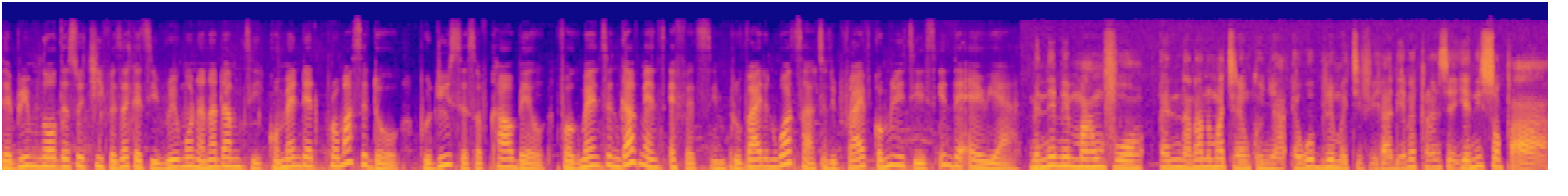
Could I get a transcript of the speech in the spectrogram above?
The Brim Northern Chief Executive Raymond Anadamti commended Promasidor, producers of cowbell, for augmenting government's efforts in providing water to deprived communities in the area. me ne me manfoɔ ne nananom akyerɛ nkonnwa ɛwɔ Brim atifi ha deɛ ɛbɛka sɛ yɛni sɔ paa.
